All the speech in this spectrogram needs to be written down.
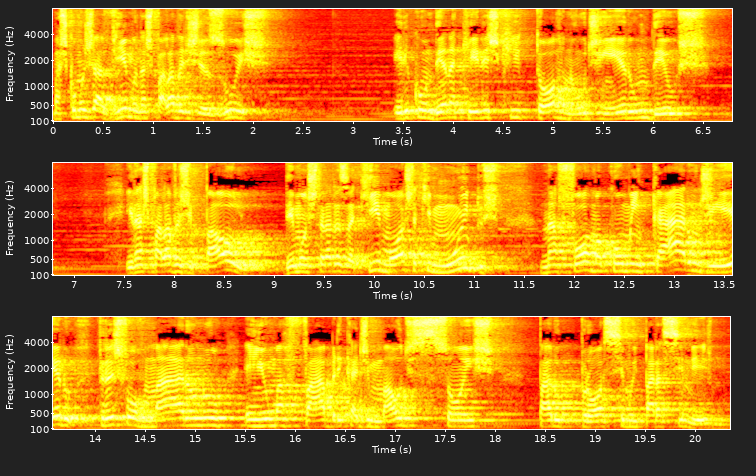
Mas como já vimos nas palavras de Jesus, ele condena aqueles que tornam o dinheiro um Deus. E nas palavras de Paulo, demonstradas aqui, mostra que muitos na forma como encaram o dinheiro, transformaram-no em uma fábrica de maldições para o próximo e para si mesmo.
